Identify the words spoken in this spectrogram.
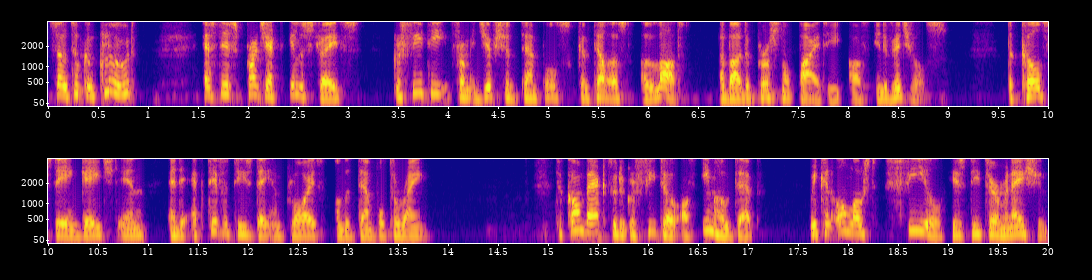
So to conclude, as this project illustrates, graffiti from Egyptian temples can tell us a lot about the personal piety of individuals, the cults they engaged in and the activities they employed on the temple terrain. To come back to the graffito of Imhotep, we can almost feel his determination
